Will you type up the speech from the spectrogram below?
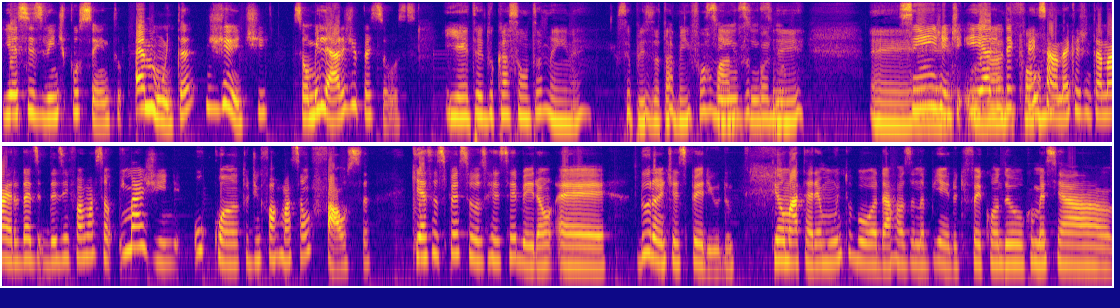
E esses 20% é muita gente, são milhares de pessoas. E entre educação também, né? Você precisa estar bem informado Sim, para sim, poder. É, Sim, gente, e a gente de tem que forma- pensar, né, que a gente tá na era da des- desinformação. Imagine o quanto de informação falsa que essas pessoas receberam é, durante esse período. Tem uma matéria muito boa da Rosana Pinheiro, que foi quando eu comecei a,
